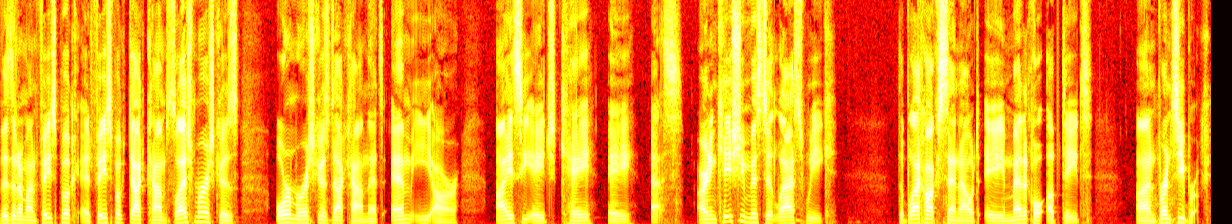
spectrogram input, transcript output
Visit them on Facebook at facebook.com slash Merichka's or Merichkas.com. That's M E R I C H K A S. All right, in case you missed it last week, the Blackhawks sent out a medical update on Brent Seabrook.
